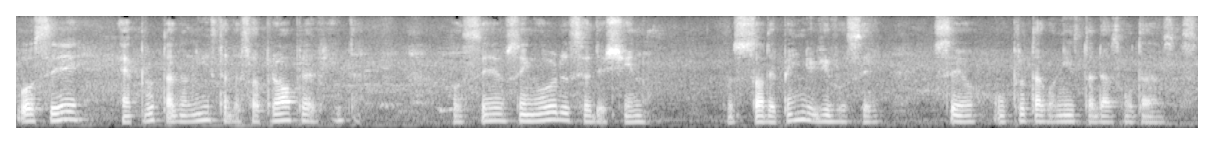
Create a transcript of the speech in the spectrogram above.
você é protagonista da sua própria vida. Você é o senhor do seu destino. Só depende de você ser o protagonista das mudanças.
